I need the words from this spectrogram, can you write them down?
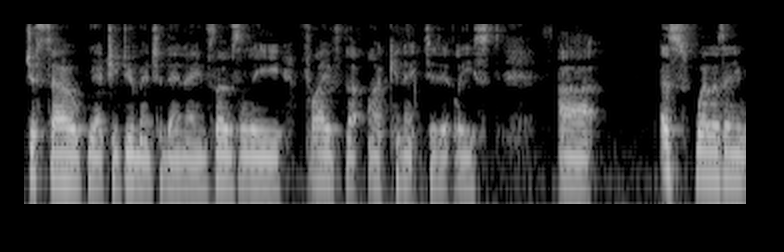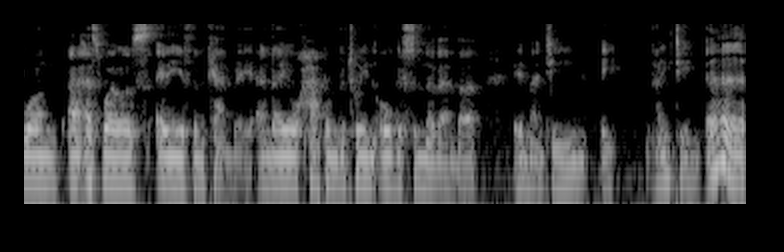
Just so we actually do mention their names, those are the five that are connected at least, uh, as well as anyone, uh, as well as any of them can be, and they all happen between August and November in 19, 19 uh,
